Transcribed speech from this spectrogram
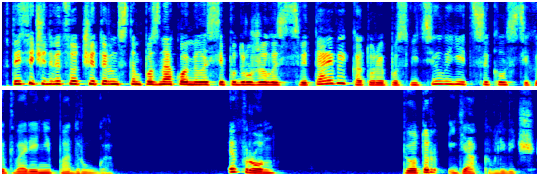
В 1914 познакомилась и подружилась с Цветаевой, которая посвятила ей цикл стихотворений «Подруга». Эфрон Петр Яковлевич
